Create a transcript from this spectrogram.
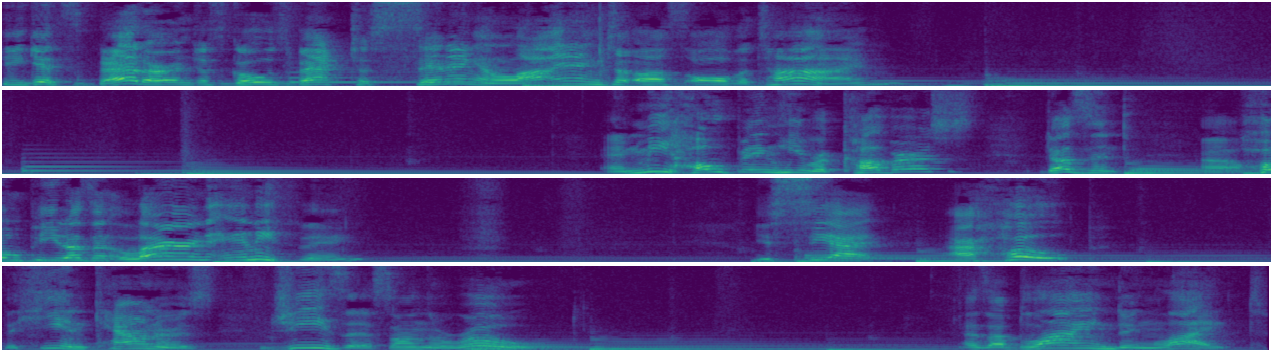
he gets better and just goes back to sinning and lying to us all the time. And me hoping he recovers doesn't uh, hope he doesn't learn anything. You see, I, I hope that he encounters Jesus on the road as a blinding light.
